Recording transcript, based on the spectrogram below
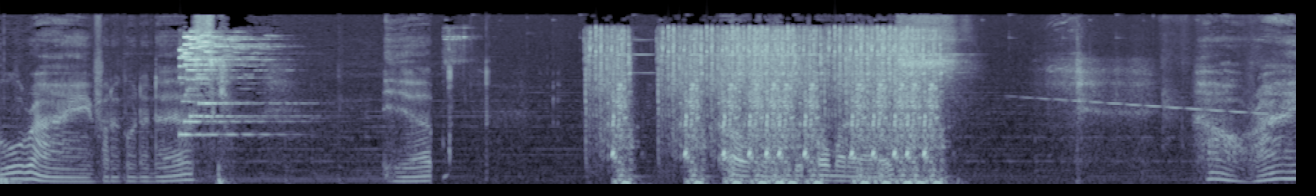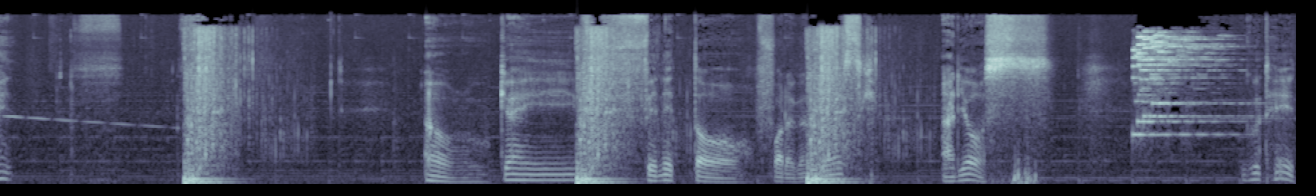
Alright, for the golden desk. Yep. Oh, put all money on this. Alright. Okay finito for the gun desk. Adios. Good hit.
